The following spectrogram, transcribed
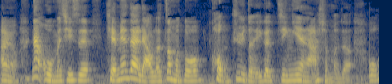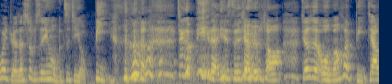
哎呦，那我们其实前面在聊了这么多恐惧的一个经验啊什么的，我会觉得是不是因为我们自己有弊？这个弊的意思就是说，就是我们会比较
